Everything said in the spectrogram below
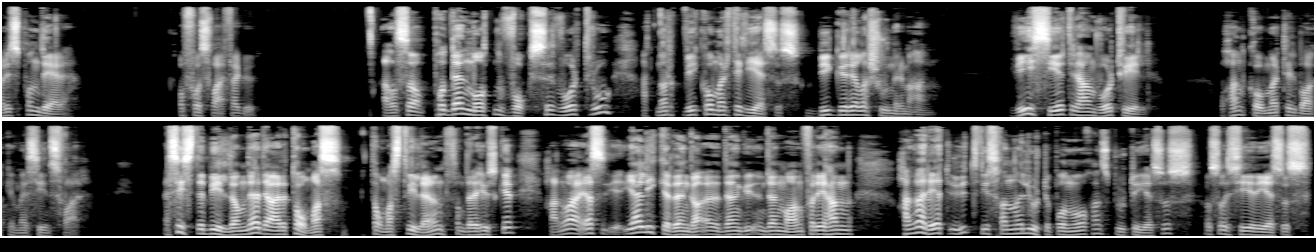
og respondere og få svar fra Gud. Altså, På den måten vokser vår tro at når vi kommer til Jesus, bygger relasjoner med han, vi sier til ham vår tvil, og han kommer tilbake med sin svar. Et siste bilde om det det er Thomas. Thomas Tvilleren, som dere husker. Var, jeg, jeg, liker den, den, den mannen fordi han, han, var rett ut hvis han lurte på noe. Han spurte Jesus, og så sier Jesus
